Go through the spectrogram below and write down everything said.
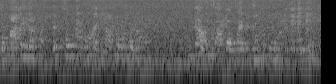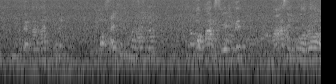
อยู่นอกเนี่ยผมหมาก็ดีนะเห็นคนติดอยู่ข้างในที่อาเข้าไปช่วยนะคุณเจ้าที่ฝากกองไฟไปดึงข้ามือมันแต่มาไหมเพราะไฟขึ้นมาอะไรนะเจ้าของบ้านเสียชีวิต หมาสี่ตัวรอด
